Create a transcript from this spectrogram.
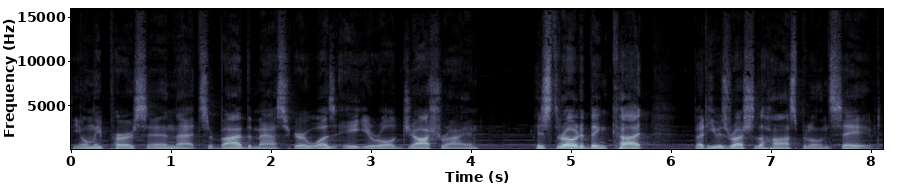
The only person that survived the massacre was eight year old Josh Ryan. His throat had been cut, but he was rushed to the hospital and saved.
